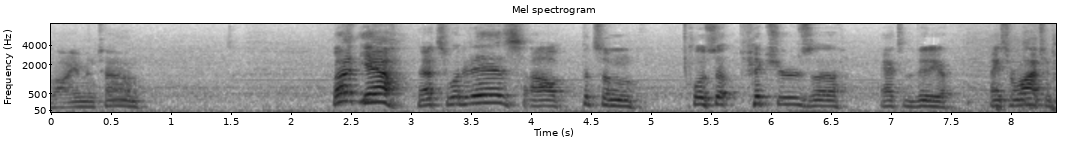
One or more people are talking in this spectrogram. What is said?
volume and tone. But yeah, that's what it is. I'll put some close-up pictures uh, after the video. Thanks for watching.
